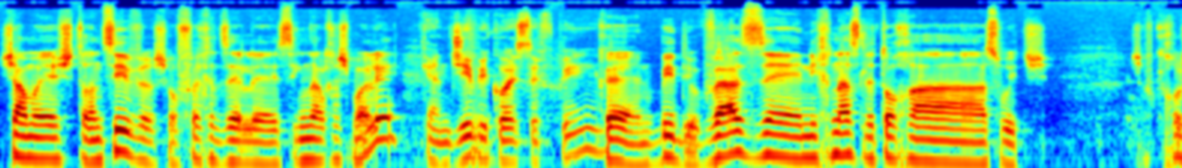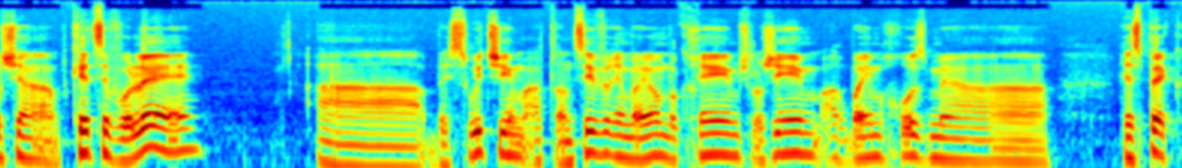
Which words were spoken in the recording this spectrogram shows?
שם יש טרנסיבר שהופך את זה לסיגנל חשמלי. כן, GBCO SFP. כן, בדיוק, ואז uh, נכנס לתוך הסוויץ'. עכשיו, ככל שהקצב עולה, בסוויצ'ים, הטרנסיברים היום לוקחים 30-40 אחוז מההספק,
